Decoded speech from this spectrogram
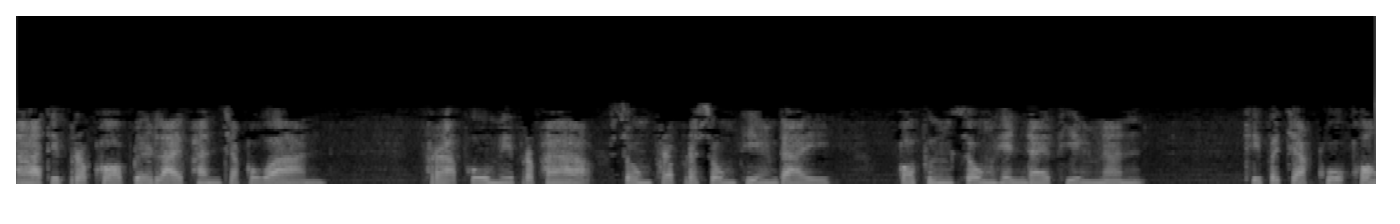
ธาตุที่ประกอบด้วยหลายพันจักรวาล พระผู้มีพระภาคทรงพระประสงค์เพียงใด ก็พึงทรงเห็นได้เพียงนั้น ที่ประจักขุของ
